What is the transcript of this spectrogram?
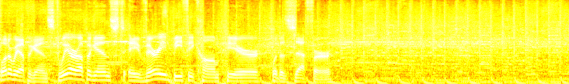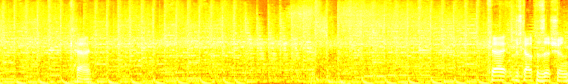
What are we up against? We are up against a very beefy comp here with a Zephyr. Okay. Okay, just got a position.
